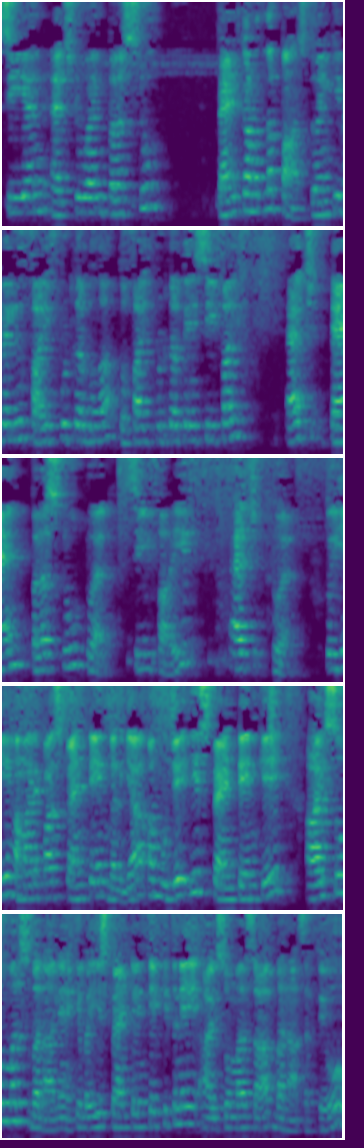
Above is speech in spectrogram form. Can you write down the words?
C N H two N plus two pent का मतलब पाँच। तो एन की वैल्यू फाइव पुट कर दूँगा। तो फाइव पुट करते हैं C five H ten plus two twelve C five H twelve तो ये हमारे पास पेंटेन बन गया। अब मुझे इस पेंटेन के आइसोमर्स बनाने हैं कि भाई इस पेंटेन के कितने आइसोमर्स आप बना सकते हो।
